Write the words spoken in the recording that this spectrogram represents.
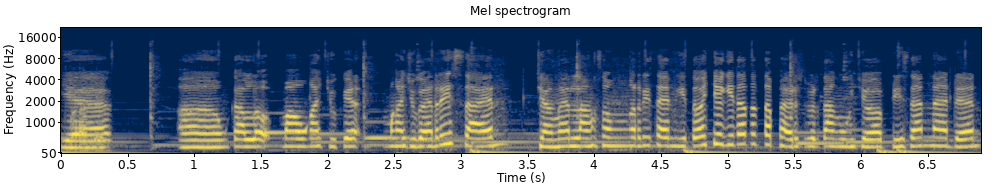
ya em, kalau mau ngajukan mengajukan resign jangan langsung resign gitu aja. Kita tetap harus bertanggung jawab di sana dan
